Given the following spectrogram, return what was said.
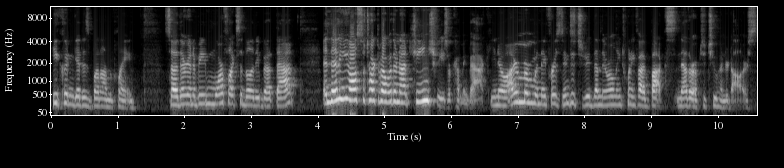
he couldn't get his butt on the plane. So they're going to be more flexibility about that. And then he also talked about whether or not change fees are coming back. You know, I remember when they first instituted them, they were only 25 bucks. Now they're up to $200.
